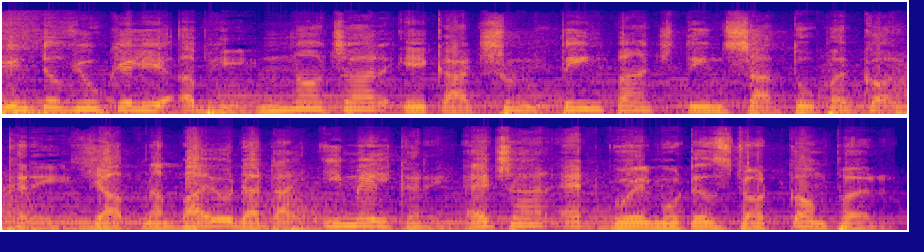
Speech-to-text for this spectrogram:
इंटरव्यू के लिए अभी नौ चार एक आठ शून्य तीन पाँच तीन सात दो आरोप कॉल करें या अपना बायोडाटा ईमेल करें H R at Goyal Motors dot com आरोप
